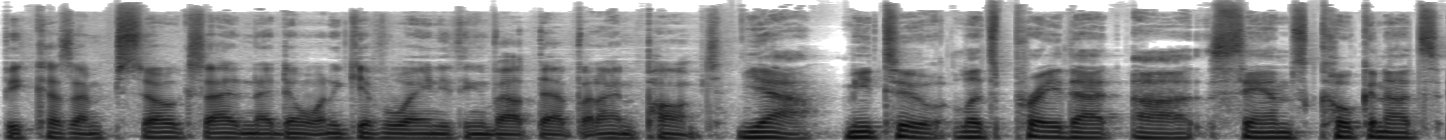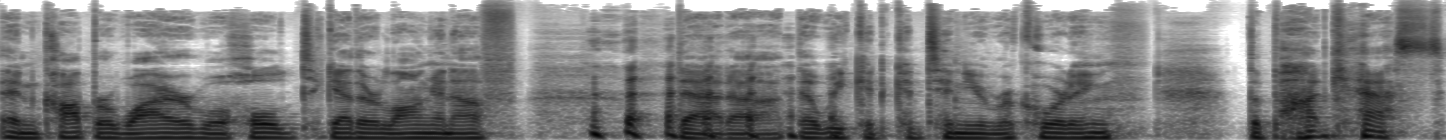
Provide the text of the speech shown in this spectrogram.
because I'm so excited and I don't want to give away anything about that, but I'm pumped. yeah me too let's pray that uh, sam's coconuts and copper wire will hold together long enough that uh, that we could continue recording the podcast.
